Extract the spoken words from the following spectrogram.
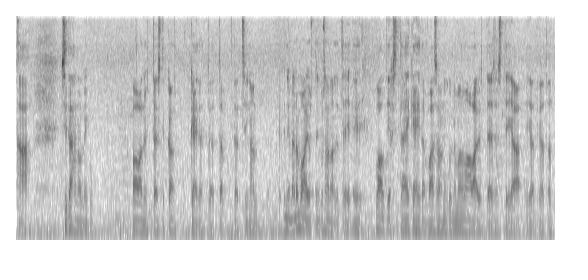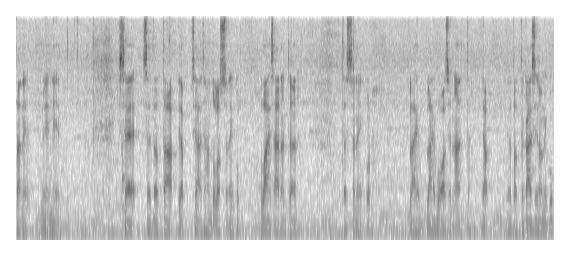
ää, sitähän on niin kuin alan yhteisesti kehitetty, että, että siinä on nimenomaan just niin kuin sanoit, että ei, ei, valtio sitä ei kehitä, vaan se on niin kuin nimenomaan alayhteisesti ja, ja, ja tota, niin, niin, niin, se, se tota, ja sieltähän on tulossa niin kuin lainsäädäntöön tässä niin kuin lähi, lähivuosina. Että, ja, ja totta kai siinä on niin kuin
